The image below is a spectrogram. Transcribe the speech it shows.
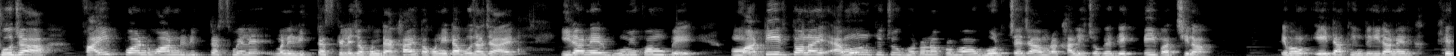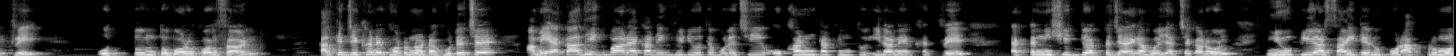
সোজা ফাইভ পয়েন্ট ওয়ান রিক্টার স্মেলে মানে রিক্টার স্কেলে যখন দেখায়, তখন এটা বোঝা যায়, ইরানের ভূমিকম্পে মাটির তলায় এমন কিছু ঘটনা প্রবাহ ঘটছে যা আমরা খালি চোখে দেখতেই পাচ্ছি না। এবং এটা কিন্তু ইরানের ক্ষেত্রে অত্যন্ত বড় কনসার্ন কালকে যেখানে ঘটনাটা ঘটেছে, আমি একাধিকবার একাধিক ভিডিওতে বলেছি, ওখানটা কিন্তু ইরানের ক্ষেত্রে একটা নিষিদ্ধ একটা জায়গা হয়ে যাচ্ছে। কারণ নিউক্লিয়ার সাইটের উপর আক্রমণ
